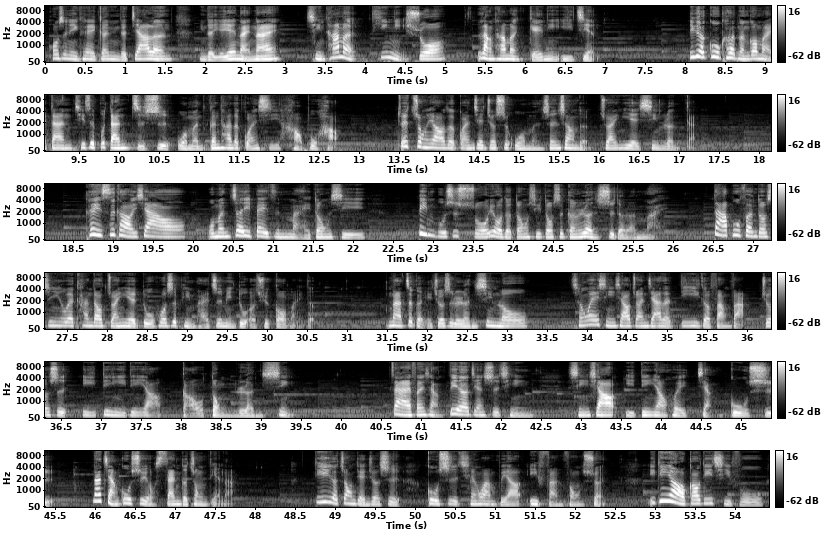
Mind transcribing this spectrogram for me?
或是你可以跟你的家人、你的爷爷奶奶，请他们听你说，让他们给你意见。一个顾客能够买单，其实不单只是我们跟他的关系好不好，最重要的关键就是我们身上的专业信任感。可以思考一下哦，我们这一辈子买东西，并不是所有的东西都是跟认识的人买。大部分都是因为看到专业度或是品牌知名度而去购买的，那这个也就是人性喽。成为行销专家的第一个方法就是一定一定要搞懂人性。再来分享第二件事情，行销一定要会讲故事。那讲故事有三个重点啊。第一个重点就是故事千万不要一帆风顺，一定要有高低起伏。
